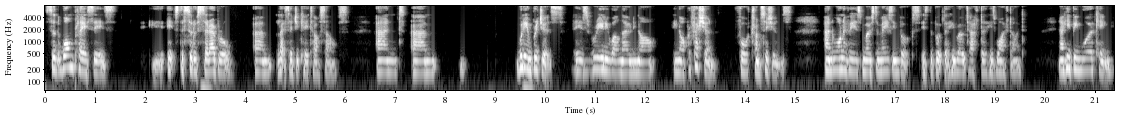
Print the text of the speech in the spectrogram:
So, the one place is it's the sort of cerebral. Um, let's educate ourselves, and um, William Bridges is really well known in our in our profession for transitions. And one of his most amazing books is the book that he wrote after his wife died. Now, he'd been working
